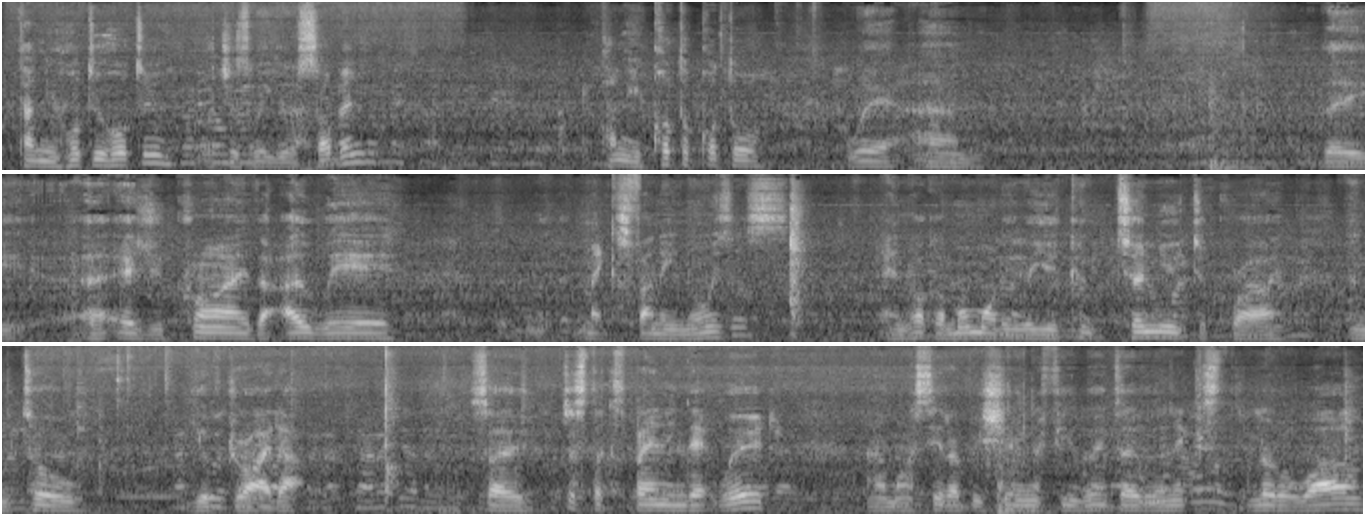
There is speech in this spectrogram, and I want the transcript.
Tangi hotu hotu, which is where you're sobbing. Tangi koto koto, where um, the uh, as you cry, the aue makes funny noises. And waka momori, where you continue to cry until you've dried up. So, just explaining that word, um, I said I'd be sharing a few words over the next little while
